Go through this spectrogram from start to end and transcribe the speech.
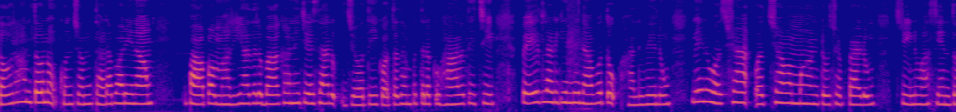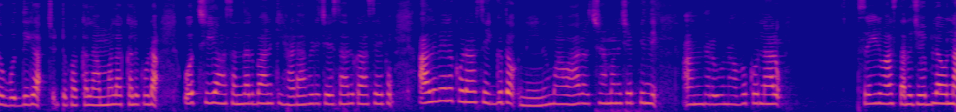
గౌరవంతోనూ కొంచెం తడబడిన పాప మర్యాదలు బాగానే చేశారు. జ్యోతి కొత్త దంపతులకు హారతిచ్చి పేర్లు అడిగింది నవ్వుతూ అలివేలు నేను వచ్చా వచ్చామమ్మా అంటూ చెప్పాడు. శ్రీనివాస్ ఎంతో బుద్ధిగా చుట్టుపక్కల అమ్మలక్కలు కూడా వచ్చి ఆ సందర్భానికి హడావిడి చేశారు కాసేపు. అలివేలు కూడా సిగ్గుతో నేను మా వారు వచ్చామని చెప్పింది. అందరూ నవ్వుకున్నారు. శ్రీనివాస్ తన జేబులో ఉన్న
